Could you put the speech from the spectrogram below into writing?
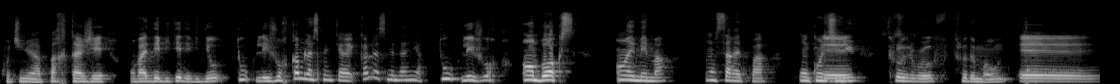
Continuez à partager. On va débiter des vidéos tous les jours, comme la semaine, comme la semaine dernière. Tous les jours, en boxe, en MMA. On ne s'arrête pas. On continue. Through the roof, through the moon. Et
